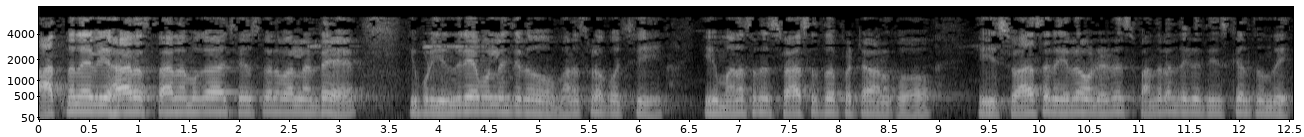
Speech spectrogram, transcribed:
ఆత్మనే విహార స్థానముగా చేసుకునే వాళ్ళంటే ఇప్పుడు ఇంద్రియముల నుంచి నువ్వు మనసులోకి వచ్చి ఈ మనసును శ్వాసతో పెట్టావనుకో ఈ శ్వాస నీలో ఉండే స్పందనం దగ్గర తీసుకెళ్తుంది.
